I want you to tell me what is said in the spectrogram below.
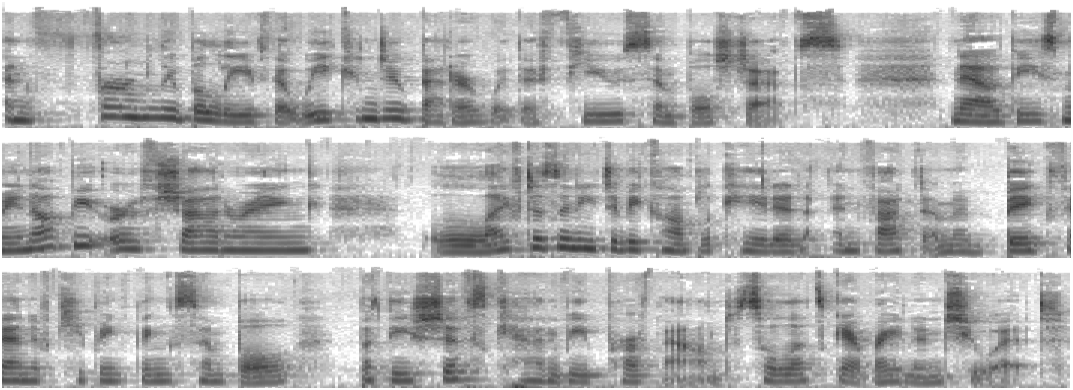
and firmly believe that we can do better with a few simple shifts. Now, these may not be earth shattering. Life doesn't need to be complicated. In fact, I'm a big fan of keeping things simple, but these shifts can be profound. So let's get right into it.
